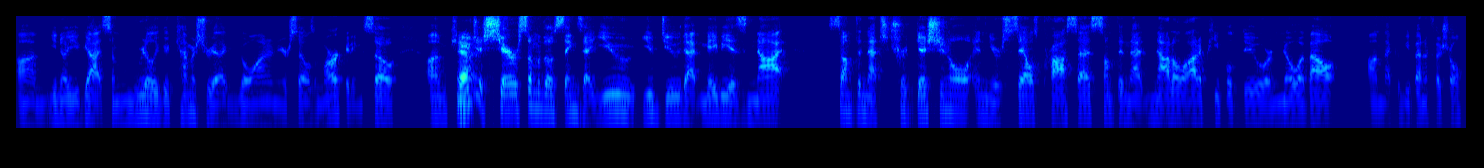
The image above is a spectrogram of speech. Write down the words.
um, you know, you got some really good chemistry that can go on in your sales and marketing. So um, can yeah. you just share some of those things that you, you do that maybe is not something that's traditional in your sales process, something that not a lot of people do or know about um, that could be beneficial?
